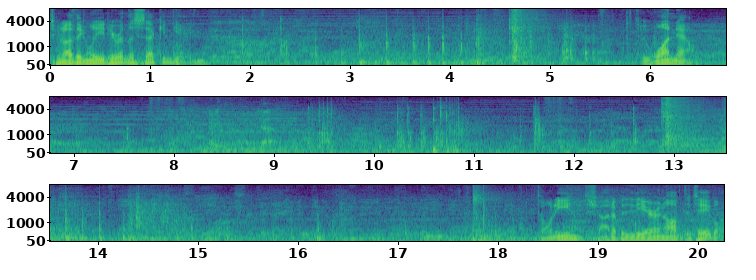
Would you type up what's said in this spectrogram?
Two nothing lead here in the second game. Two one now. Tony shot up into the air and off the table.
